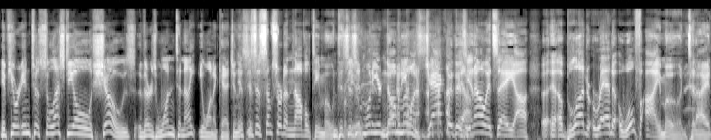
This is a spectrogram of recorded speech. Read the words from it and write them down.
If you're into celestial shows, there's one tonight you want to catch, and this, This, is, some sort of novelty moon. This from isn't you. one of your dumb Nobody moons. wants Jack with his. Yeah. You know, it's a uh, a, a blood red wolf eye moon tonight.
